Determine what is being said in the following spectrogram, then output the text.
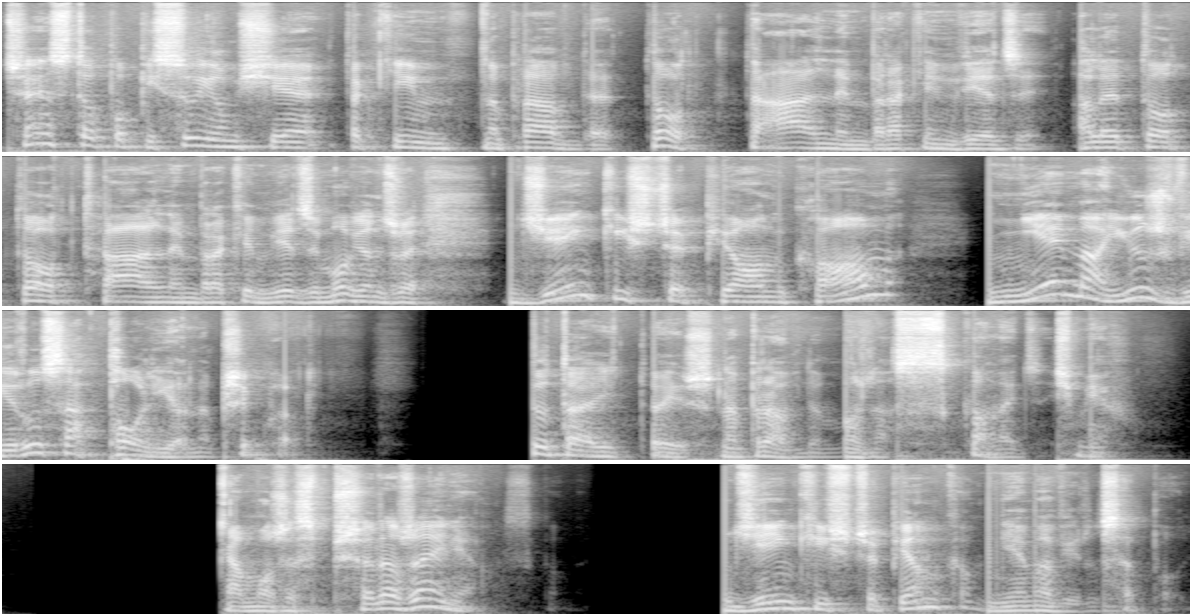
często popisują się takim naprawdę totalnym brakiem wiedzy, ale to totalnym brakiem wiedzy, mówiąc, że dzięki szczepionkom nie ma już wirusa polio na przykład. Tutaj to już naprawdę można skonać ze śmiechu. A może z przerażenia. Dzięki szczepionkom nie ma wirusa polio.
